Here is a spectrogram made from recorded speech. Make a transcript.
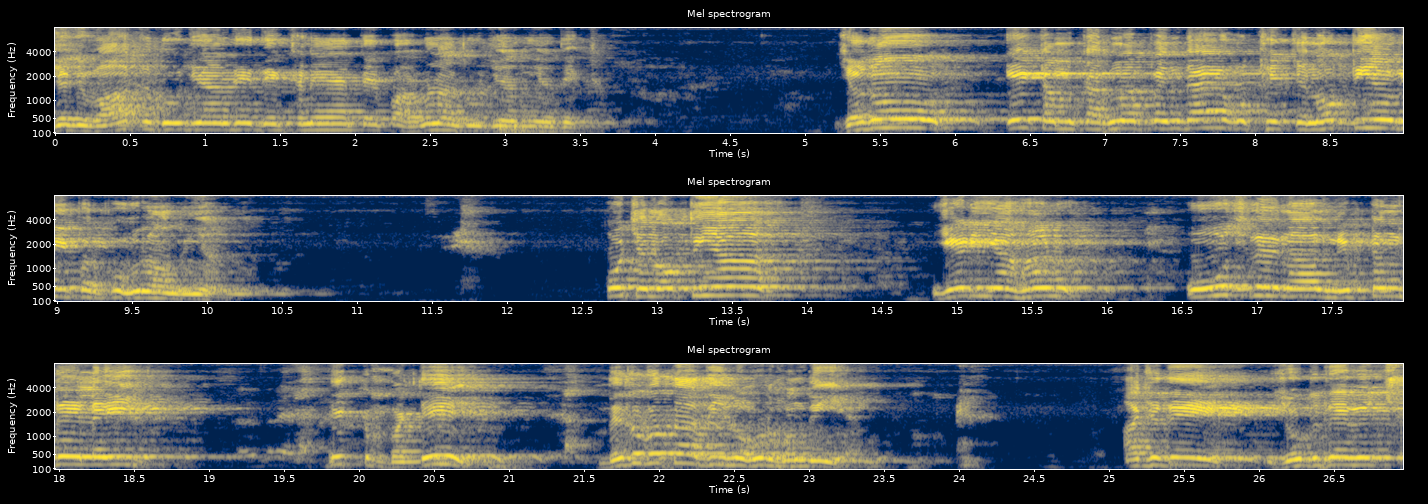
ਜਜ਼ਬਾਤ ਦੂਜਿਆਂ ਦੇ ਦੇਖਣੇ ਆ ਤੇ ਭਾਵਨਾ ਦੂਜਿਆਂ ਦੀਆਂ ਦੇਖਣੇ ਜਦੋਂ ਇਹ ਕੰਮ ਕਰਨਾ ਪੈਂਦਾ ਹੈ, ਉੱਥੇ ਚੁਣੌਤੀਆਂ ਵੀ ਭਰਪੂਰ ਆਉਂਦੀਆਂ ਉਹ ਚੁਣੌਤੀਆਂ ਜਿਹੜੀਆਂ ਹਨ, ਉਸ ਦੇ ਨਾਲ ਨਿਪਟਣ ਦੇ ਲਈ ਇੱਕ ਵੱਡੀ ਵਿਦਵਤਾ ਦੀ ਲੋੜ ਹੁੰਦੀ ਹੈ। ਅੱਜ ਦੇ ਯੁੱਗ ਦੇ ਵਿੱਚ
